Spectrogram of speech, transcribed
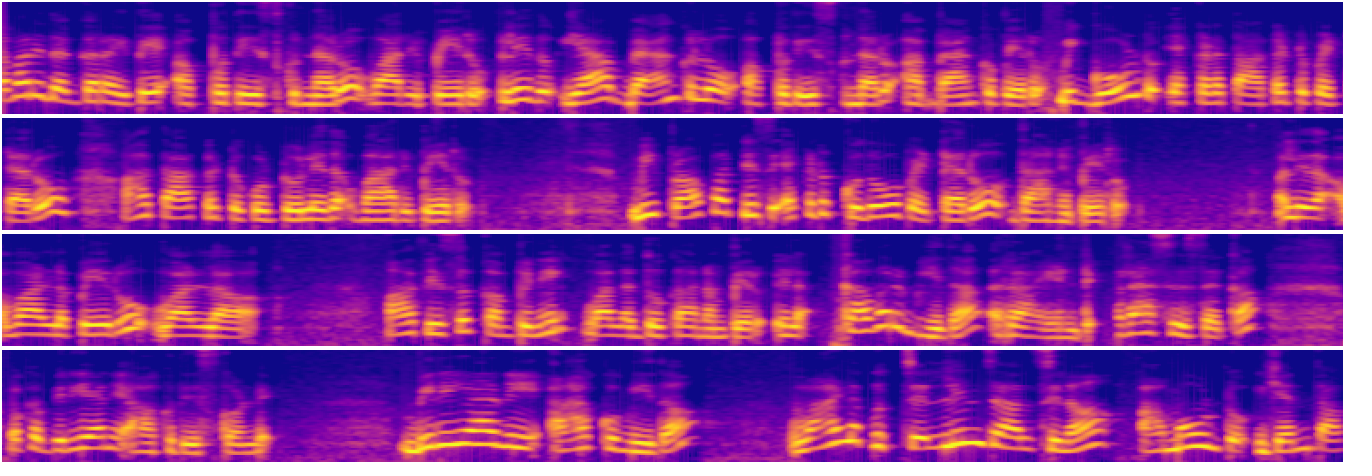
ఎవరి దగ్గర అయితే అప్పు తీసుకున్నారో వారి పేరు లేదు యా బ్యాంకులో అప్పు తీసుకున్నారో ఆ బ్యాంకు పేరు మీ గోల్డ్ ఎక్కడ తాకట్టు పెట్టారో ఆ తాకట్టు కొట్టు లేదా వారి పేరు. మీ ప్రాపర్టీస్ ఎక్కడ కుదువ పెట్టారో దాని పేరు. లేదా వాళ్ళ పేరు వాళ్ళ ఆఫీసు కంపెనీ వాళ్ళ దుకాణం పేరు. ఇలా కవర్ మీద రాయండి. రాసేసాక ఒక బిర్యానీ ఆకు తీసుకోండి. బిర్యానీ ఆకు మీద వాళ్ళకు చెల్లించాల్సిన అమౌంట్ ఎంత?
